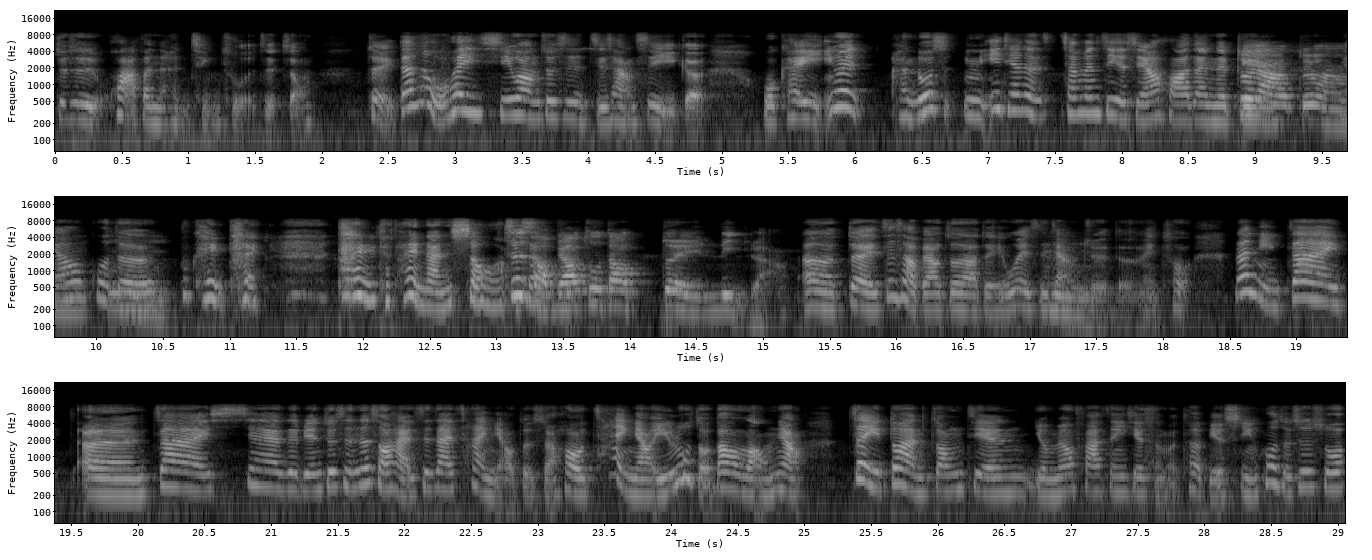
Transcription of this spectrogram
就是划分的很清楚的这种，对，但是我会希望就是职场是一个我可以，因为很多时你一天的三分之一的时间要花在那边，对啊，对啊，你要过得嗯不可以太、太太难受啊，至少不要做到对立啦。呃，对，至少不要做到对立，我也是这样嗯觉得，没错。那你在嗯、呃在现在这边，就是那时候还是在菜鸟的时候，菜鸟一路走到老鸟这一段中间，有没有发生一些什么特别事情，或者是说，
